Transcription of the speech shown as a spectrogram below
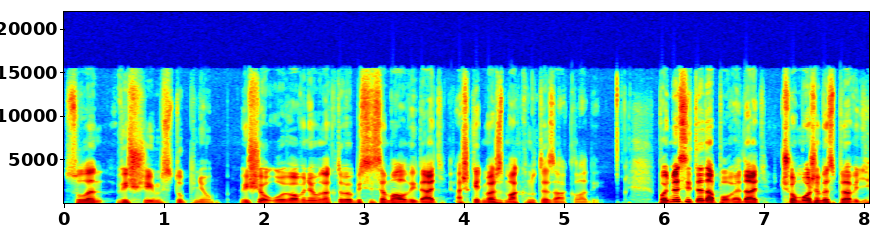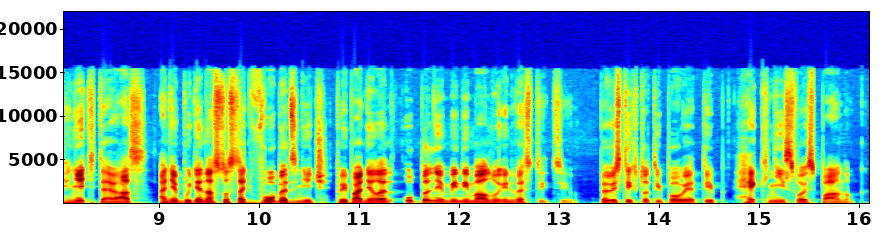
sú len vyšším stupňom, vyššou úrovňou, na ktorú by si sa mal vydať, až keď máš zmaknuté základy. Poďme si teda povedať, čo môžeme spraviť hneď teraz a nebude nás to stať vôbec nič, prípadne len úplne minimálnu investíciu. Prvý z týchto typov je typ hackni svoj spánok.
